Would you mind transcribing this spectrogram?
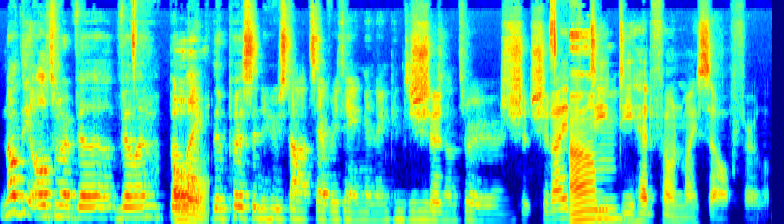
not the ultimate vil- villain, but Oh. like the person who starts everything and then continues Should- on through. Sh- should I Um, de headphone myself for a little?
